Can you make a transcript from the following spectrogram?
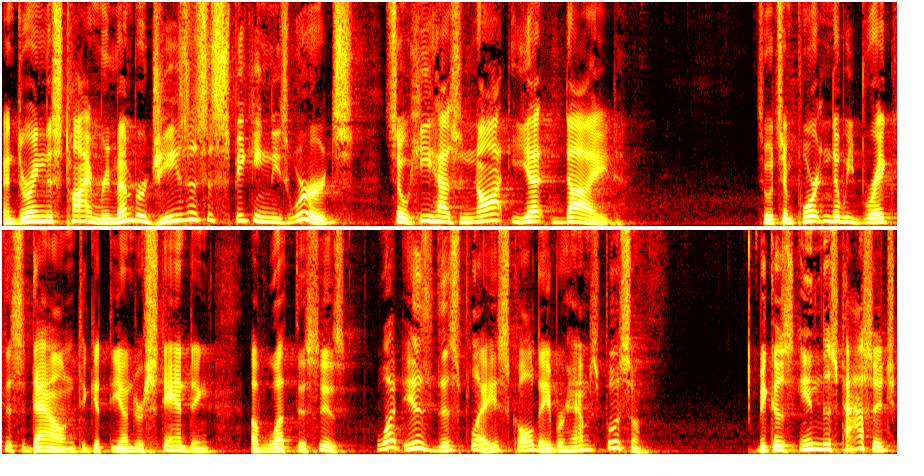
And during this time, remember, Jesus is speaking these words, so he has not yet died. So it's important that we break this down to get the understanding of what this is. What is this place called Abraham's bosom? Because in this passage,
